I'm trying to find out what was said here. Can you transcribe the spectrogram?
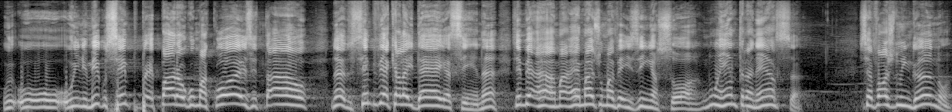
o, o, o, inimigo sempre prepara alguma coisa e tal, né? sempre vem aquela ideia assim, né? Sempre, ah, é mais uma vezinha só. Não entra nessa. Isso é voz do engano.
